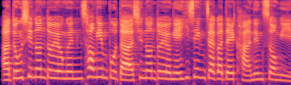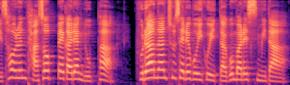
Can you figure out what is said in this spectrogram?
아동 신원도용은 성인보다 신원도용의 희생자가 될 가능성이 35배가량 높아 불안한 추세를 보이고 있다고 말했습니다.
